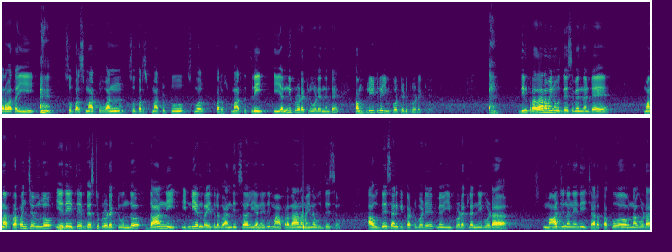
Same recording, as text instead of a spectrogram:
తర్వాత ఈ super smart one super smart two super smart three ఈ అన్ని ప్రోడక్ట్లు కూడా ఏంటంటే కంప్లీట్గా ఇంపోర్టెడ్ ప్రోడక్ట్లే. దీని ప్రధానమైన ఉద్దేశం ఏంటంటే మన ప్రపంచంలో ఏదైతే బెస్ట్ ప్రోడక్ట్ ఉందో దాన్ని ఇండియన్ రైతులకు అందించాలి అనేది మా ప్రధానమైన ఉద్దేశం. ఆ ఉద్దేశానికి కట్టుబడే మేము ఈ ప్రోడక్ట్లన్నీ కూడా మార్జిన్ అనేది చాలా తక్కువ ఉన్నా కూడా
